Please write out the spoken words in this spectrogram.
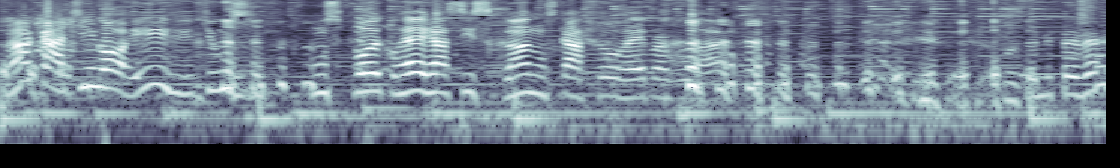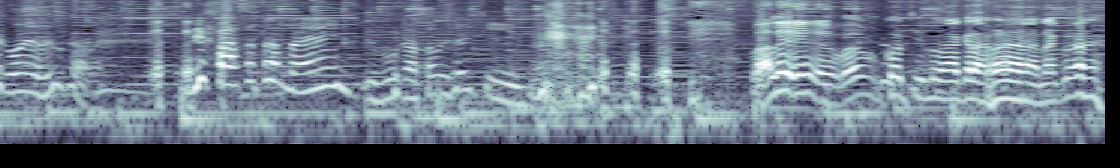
Uma catinga horrível, tinha uns, uns porcos ré já ciscando, uns cachorros aí pra voar. Você me fez vergonha, viu, cara? Me faça também. Eu vou caçar um jeitinho. Valeu, vamos continuar gravando agora.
